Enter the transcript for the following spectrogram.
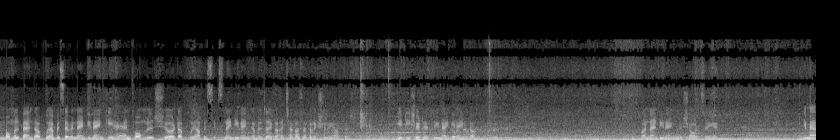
एंड फॉर्मल पैंट आपको यहाँ पे 799 की है एंड फॉर्मल शर्ट आपको यहाँ पे 699 का मिल जाएगा। अच्छा खासा कलेक्शन है यहाँ पे। ये टी शर्ट है 399 का। 199 में शॉर्ट्स है ये। ये मैं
